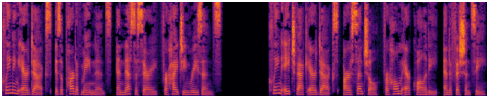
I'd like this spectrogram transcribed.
Cleaning air ducts is a part of maintenance and necessary for hygiene reasons. Clean HVAC air ducts are essential for home air quality and efficiency.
